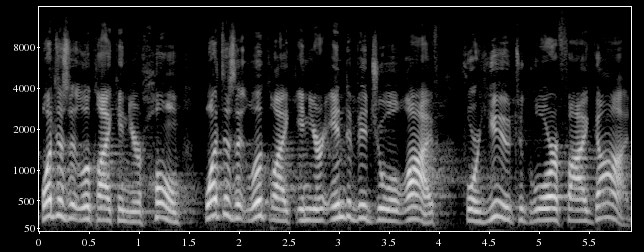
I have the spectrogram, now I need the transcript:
What does it look like in your home? What does it look like in your individual life for you to glorify God?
